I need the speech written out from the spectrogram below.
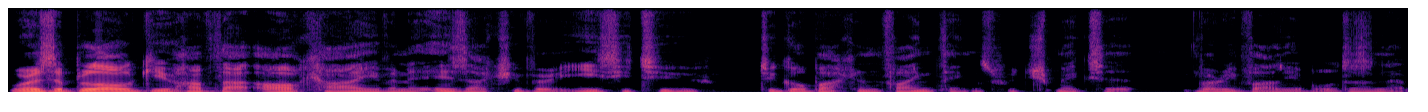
whereas a blog you have that archive, and it is actually very easy to to go back and find things, which makes it very valuable, doesn't it?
